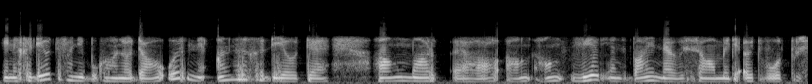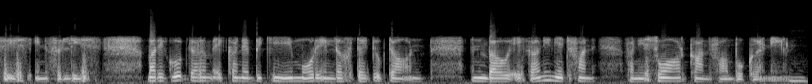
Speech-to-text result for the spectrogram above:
En 'n gedeelte van die boek handel daaroor en 'n ander gedeelte hang maar uh, hang hang weer eens baie nou saam met die oudwordproses en verlies. Maar ek hoop daarom ek kan 'n bietjie humor en ligheid ook daarin inbou. Ek kan nie net van van die swaar kant van boeke nie. Mm.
